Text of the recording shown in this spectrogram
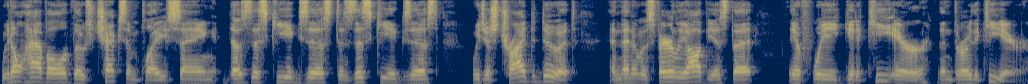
we don't have all of those checks in place saying, does this key exist? Does this key exist? We just tried to do it, and then it was fairly obvious that if we get a key error, then throw the key error.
